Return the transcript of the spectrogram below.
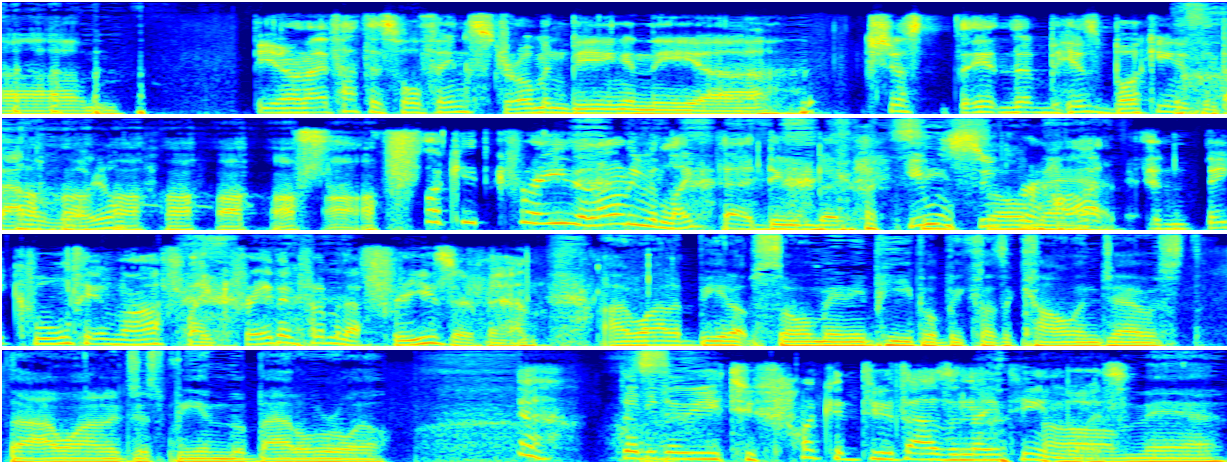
um, you know, and I thought this whole thing, Strowman being in the uh, just the, the his booking of the battle royal, fucking crazy. I don't even like that dude, but he was super mad. hot, and they cooled him off like crazy. They put him in a freezer, man. I want to beat up so many people because of Colin Jost that I want to just be in the battle royal. Yeah, WWE to fucking 2019, boys. Oh man,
